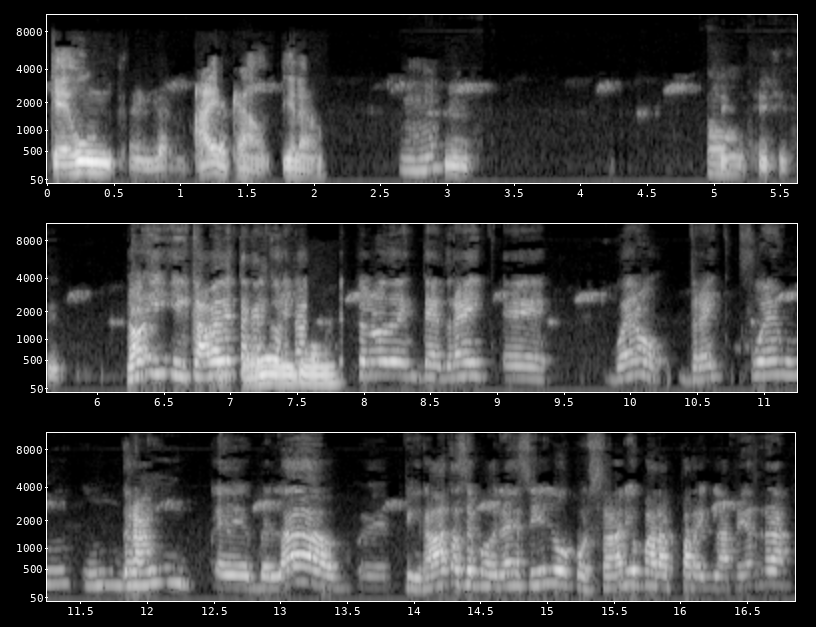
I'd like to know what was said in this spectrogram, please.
que es un eye account, you know. Mm. sí, sí, sí, No, y, y cabe destacar que ahorita de, de Drake, eh, bueno, Drake fue un, un gran, eh, ¿verdad? Eh, pirata, se podría decir, o corsario para, para Inglaterra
